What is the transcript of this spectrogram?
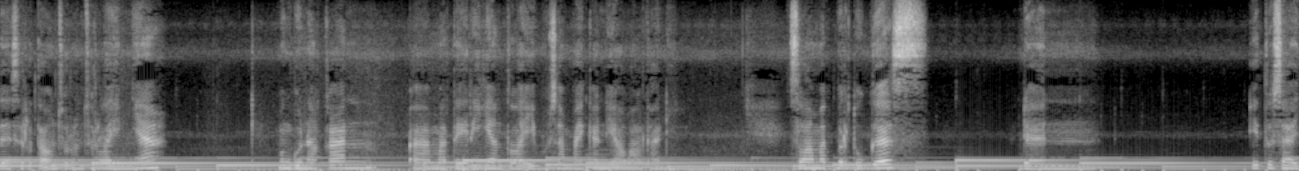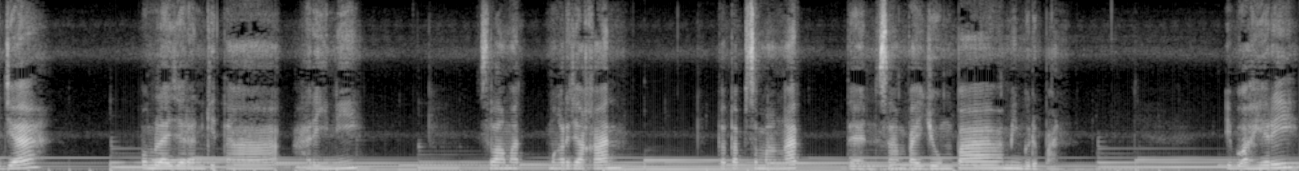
dan serta unsur-unsur lainnya menggunakan uh, materi yang telah Ibu sampaikan di awal tadi. Selamat bertugas dan itu saja pembelajaran kita hari ini. Selamat mengerjakan, tetap semangat, dan sampai jumpa minggu depan. Ibu akhiri,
